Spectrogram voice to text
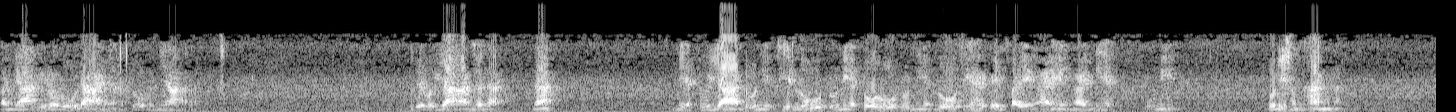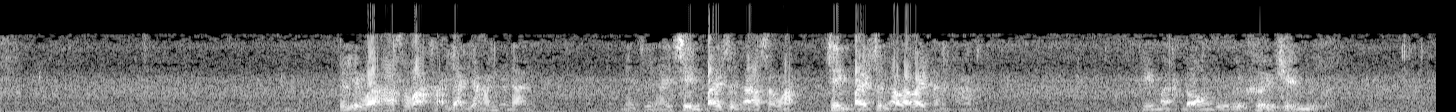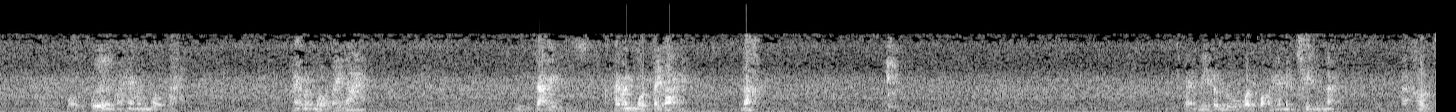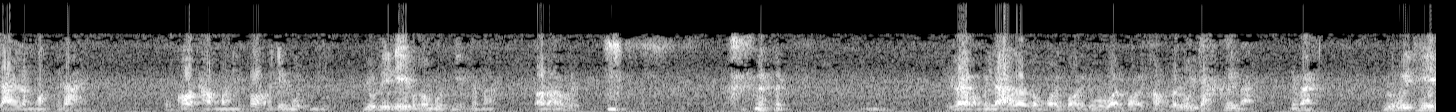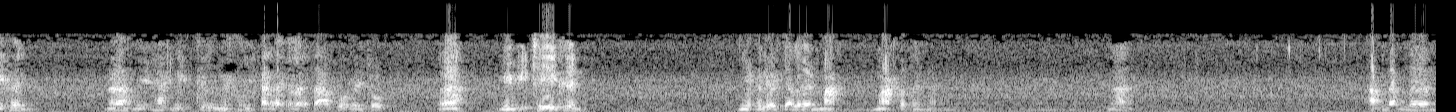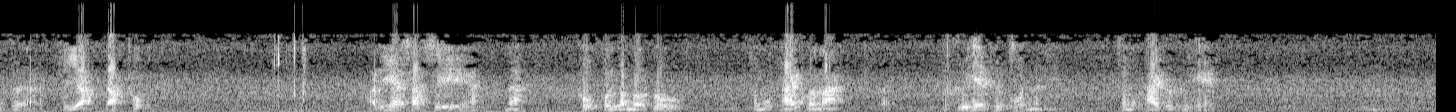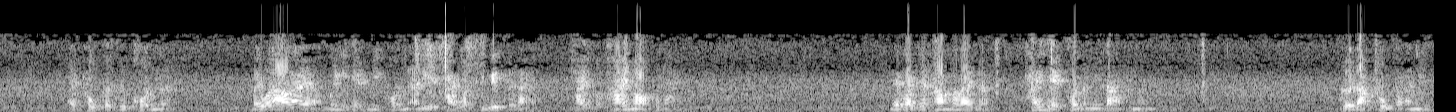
ปัญญาที่เรารู้ได้เนี่ยตัวปัญญาเรียกว่ายานก็ได้นะเนี่ยตัวยานตัวนี้ที่รู้ตัวนี้ตัวรู้ตัวนี้รู้ที่ให้เป็นไปยังไงยังไง เนี่ย ตัวนี้ ตัวนี้สำคัญนะ จะเรียกว่าอาสวะขายายานก็ได้เนี่ยซึ่งให้สิ้นไปซึ่งอาสวะสิ้นไปซึ่งอะไรต่างๆ ที่หมาดองอยู่หรือเคยเชินอยู่ปลดเปลื้องมาให้มันหมดไป ให้มันหมดไปได้ดูใจ ให้มันหมดไปได้ นะแต่นี้ต้องดูบ่อยๆให้มันชินนะถ้าเข้าใจแล้วหมดไปได้พอทำมันนี่ก่อนมันจะหมดอ อยู่ดีๆมันก็หมุดหงิดขึ้นมาตอนหลังทีแรกมันไม่ได้เราก็บ่อยๆดูบ่อยๆเขาก็รู้จักขึ้นอะใช่ไหมรู้วิธีขึ้นนะมีเทคนิคขึ้นมีอะไรก็แล้วแต่พูดไม่ถูกนะมีวิธีขึ้น เนี่ยเขาเรียกเจริญมรรคมรรคก็คือนะนะทางดำเนินเพื่อสยบดับทุกข์ อริยสัจสี่นะทุกคนกำหนดรู้ สมุทัยคนละก็คือเหตุคือผลนั่นเองสมุทัยก็คือเหตุไอ้ทุกข์ก็คือผลไม่ว่าอะไรอะไม่มีเหตุมีผล อันนี้ใช้กับชีวิตก็ได้ ใช้กับภายนอกก็ได้ ไม่ว่าจะทำอะไรก็ใช้เหตุผลอันนี้ได้ทั้งนั้นเพื่อดับทุกข์กับอันนี้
